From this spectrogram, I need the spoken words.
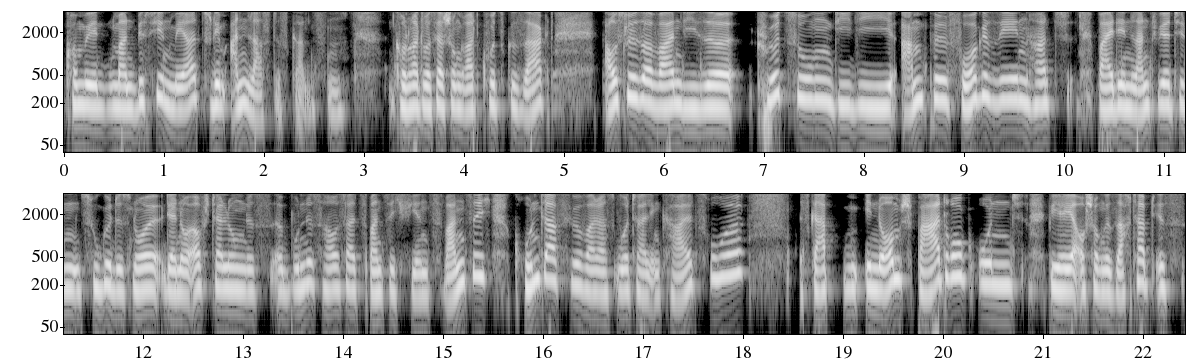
Kommen wir mal ein bisschen mehr zu dem Anlass des Ganzen. Konrad, du hast ja schon gerade kurz gesagt, Auslöser waren die diese Kürzungen, die die Ampel vorgesehen hat bei den Landwirten im Zuge des Neu der Neuaufstellung des äh, Bundeshaushalts 2024. Grund dafür war das Urteil in Karlsruhe. Es gab enormen Spardruck und wie ihr ja auch schon gesagt habt, ist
